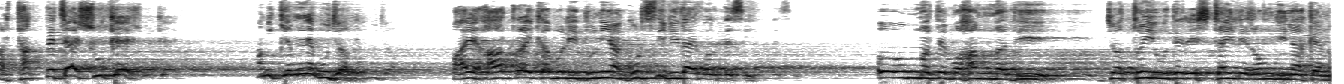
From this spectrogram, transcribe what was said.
আর থাকতে চায় সুখে। আমি কেমনে বুঝাবো? পায়ে হাত রাখা বলি, দুনিয়া ঘুরছি, বিদায় বলতেছি। ও উম্মতে মোহাম্মদি, যতই ওদের স্টাইলে রঙ্গিনা কেন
